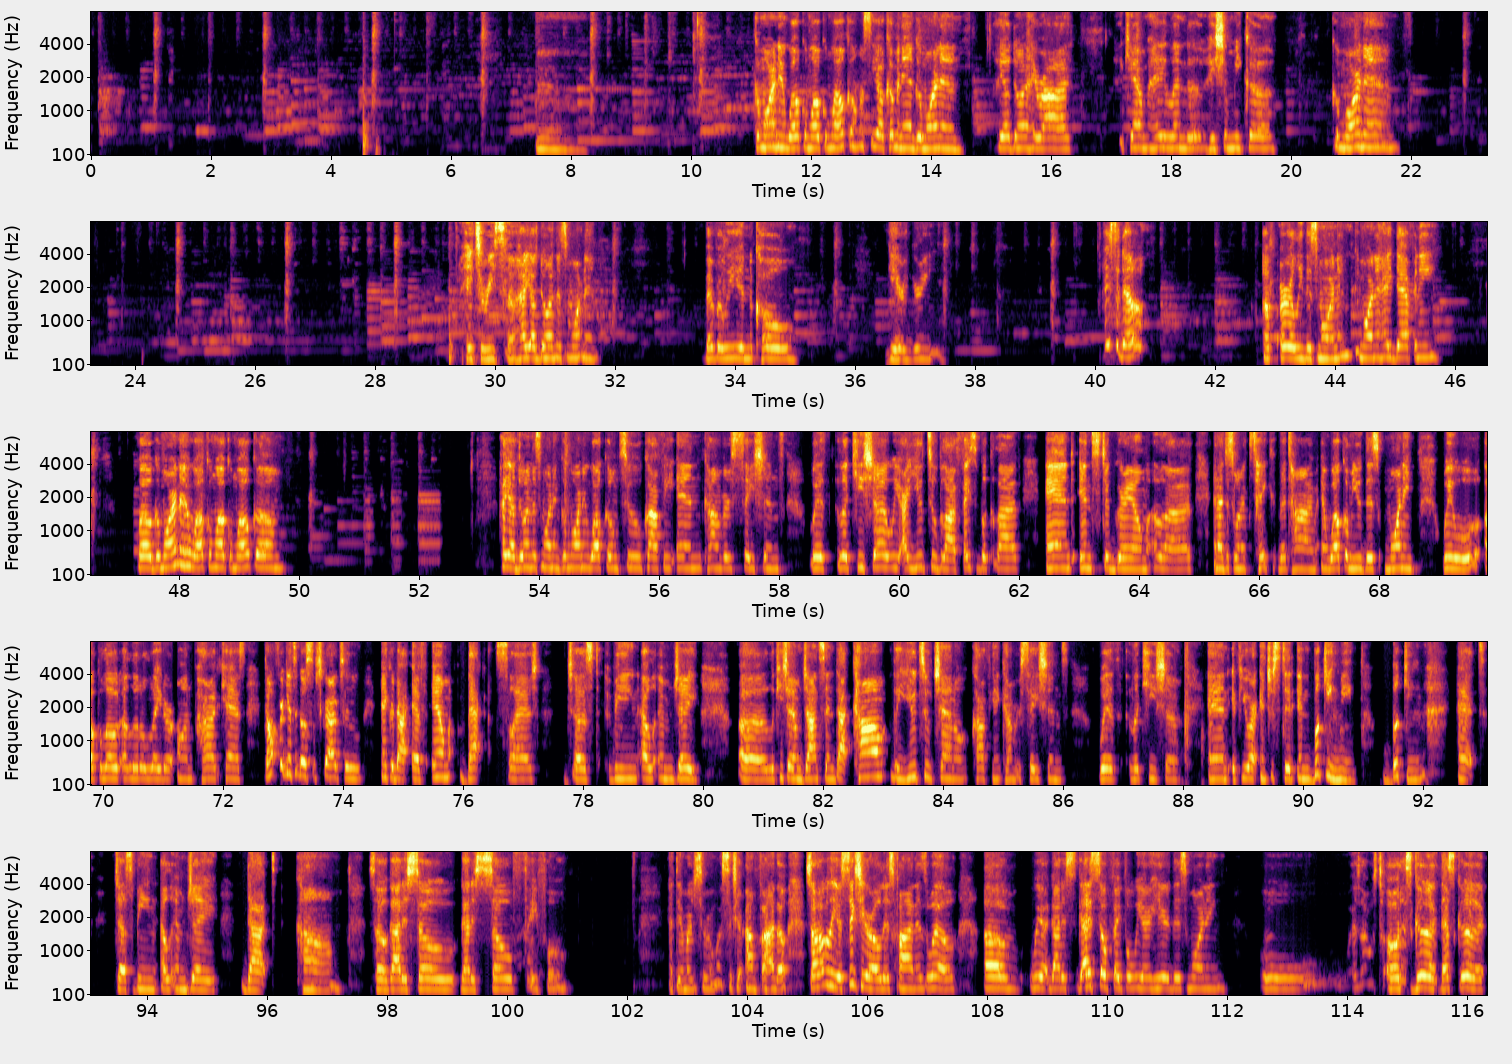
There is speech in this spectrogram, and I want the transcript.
Mm. Good morning. Welcome, welcome, welcome. I see y'all coming in. Good morning. How y'all doing? Hey, Rod. Hey, Kim. Hey, Linda. Hey, Shamika. Good morning. Hey Teresa, how y'all doing this morning? Beverly and Nicole, Gary Green. Hey Sadell. Up early this morning. Good morning. Hey Daphne. Well, good morning. Welcome, welcome, welcome. How y'all doing this morning? Good morning. Welcome to Coffee and Conversations with Lakeisha. We are YouTube Live, Facebook Live, and Instagram Live. And I just want to take the time and welcome you this morning. We will upload a little later on podcast. Don't forget to go subscribe to anchor.fm backslash just being LMJ. Uh, LakeishaMJohnson.com, the YouTube channel, Coffee and Conversations with Lakeisha. And if you are interested in booking me, booking at justbeinglmj.com. So God is so God is so faithful. At the emergency room, my six year I'm fine though. So hopefully your six year old is fine as well. Um, we are God is God is so faithful. We are here this morning. Oh, as I was told, oh, that's good. That's good.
